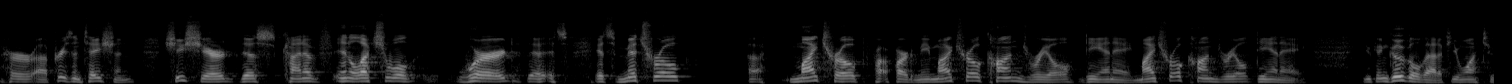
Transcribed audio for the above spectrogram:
her uh, presentation, she shared this kind of intellectual word. It's, it's mitro, uh, mitro, pardon me, mitochondrial DNA. Mitochondrial DNA. You can Google that if you want to.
